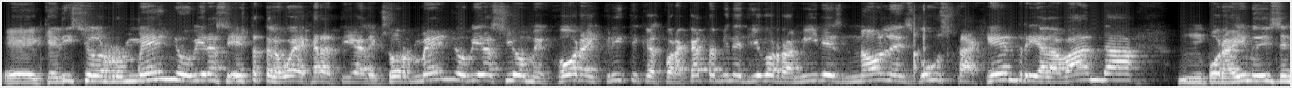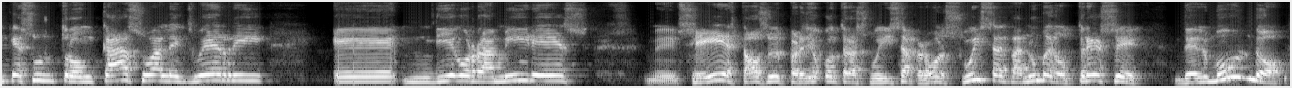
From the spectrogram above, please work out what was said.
eh, que dice Ormeño hubiera sido, esta te la voy a dejar a ti, Alex. Ormeño hubiera sido mejor. Hay críticas por acá también de Diego Ramírez. No les gusta Henry a la banda. Mm, por ahí me dicen que es un troncazo, Alex Berry. Diego Ramírez. Eh, sí, Estados Unidos perdió contra Suiza, pero bueno, Suiza es la número 13 del mundo.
